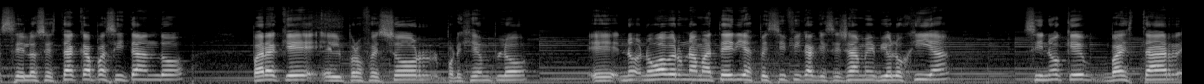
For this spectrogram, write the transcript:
se los está capacitando para que el profesor, por ejemplo, eh, no, va a haber una materia específica que se llame biología, sino que va a estar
